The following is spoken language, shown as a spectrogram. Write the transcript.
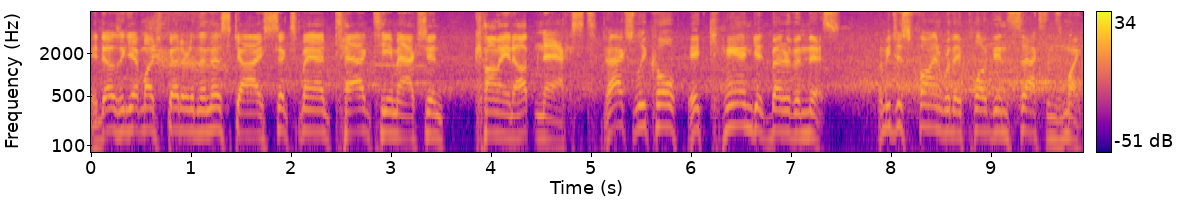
It doesn't get much better than this guy. Six-man tag team action coming up next. Actually, Cole, it can get better than this. Let me just find where they plugged in Saxton's mic.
